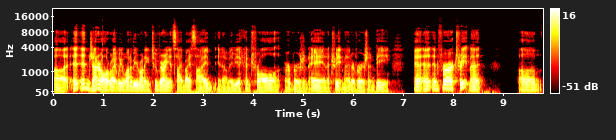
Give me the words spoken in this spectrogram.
uh, in, in, general, right, we want to be running two variants side by side, you know, maybe a control or version A and a treatment or version B. And, and, and for our treatment, um,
